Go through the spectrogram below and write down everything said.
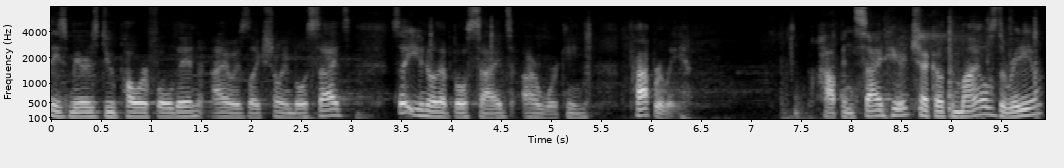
these mirrors do power fold in. I always like showing both sides so that you know that both sides are working properly. Hop inside here, check out the miles, the radio,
